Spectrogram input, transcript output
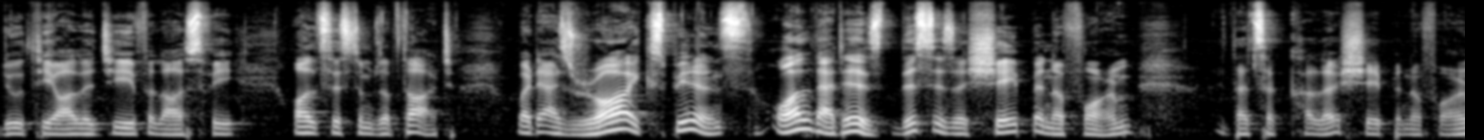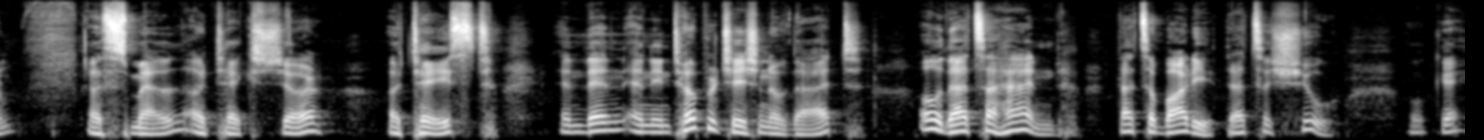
do theology, philosophy, all systems of thought. But as raw experience, all that is, this is a shape and a form. That's a color, shape and a form, a smell, a texture, a taste, and then an interpretation of that. Oh, that's a hand. That's a body. That's a shoe. Okay?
